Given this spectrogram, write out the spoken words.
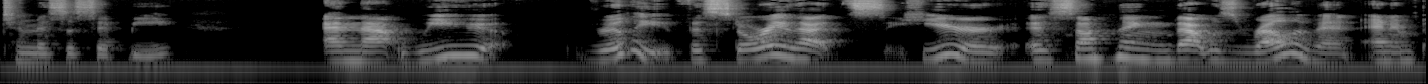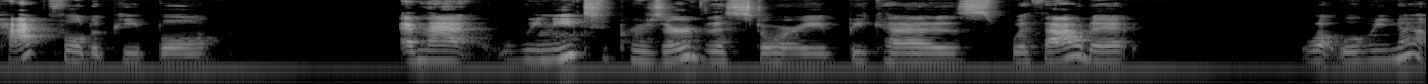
to Mississippi and that we really, the story that's here is something that was relevant and impactful to people, and that we need to preserve this story because without it, what will we know?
